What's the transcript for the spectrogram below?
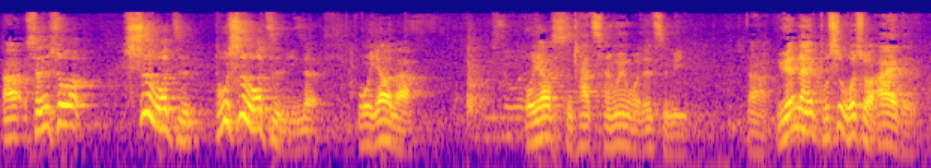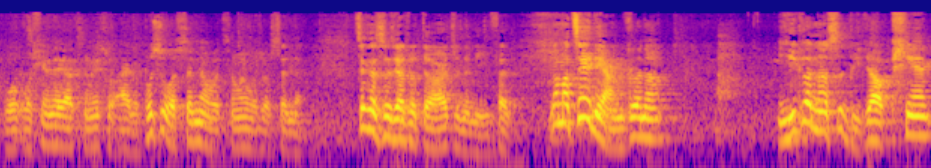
啊，神说是我子，不是我子民的，我要的。我要使他成为我的子民，啊，原来不是我所爱的，我我现在要成为所爱的，不是我生的，我成为我所生的，这个是叫做得儿子的名分。那么这两个呢，一个呢是比较偏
